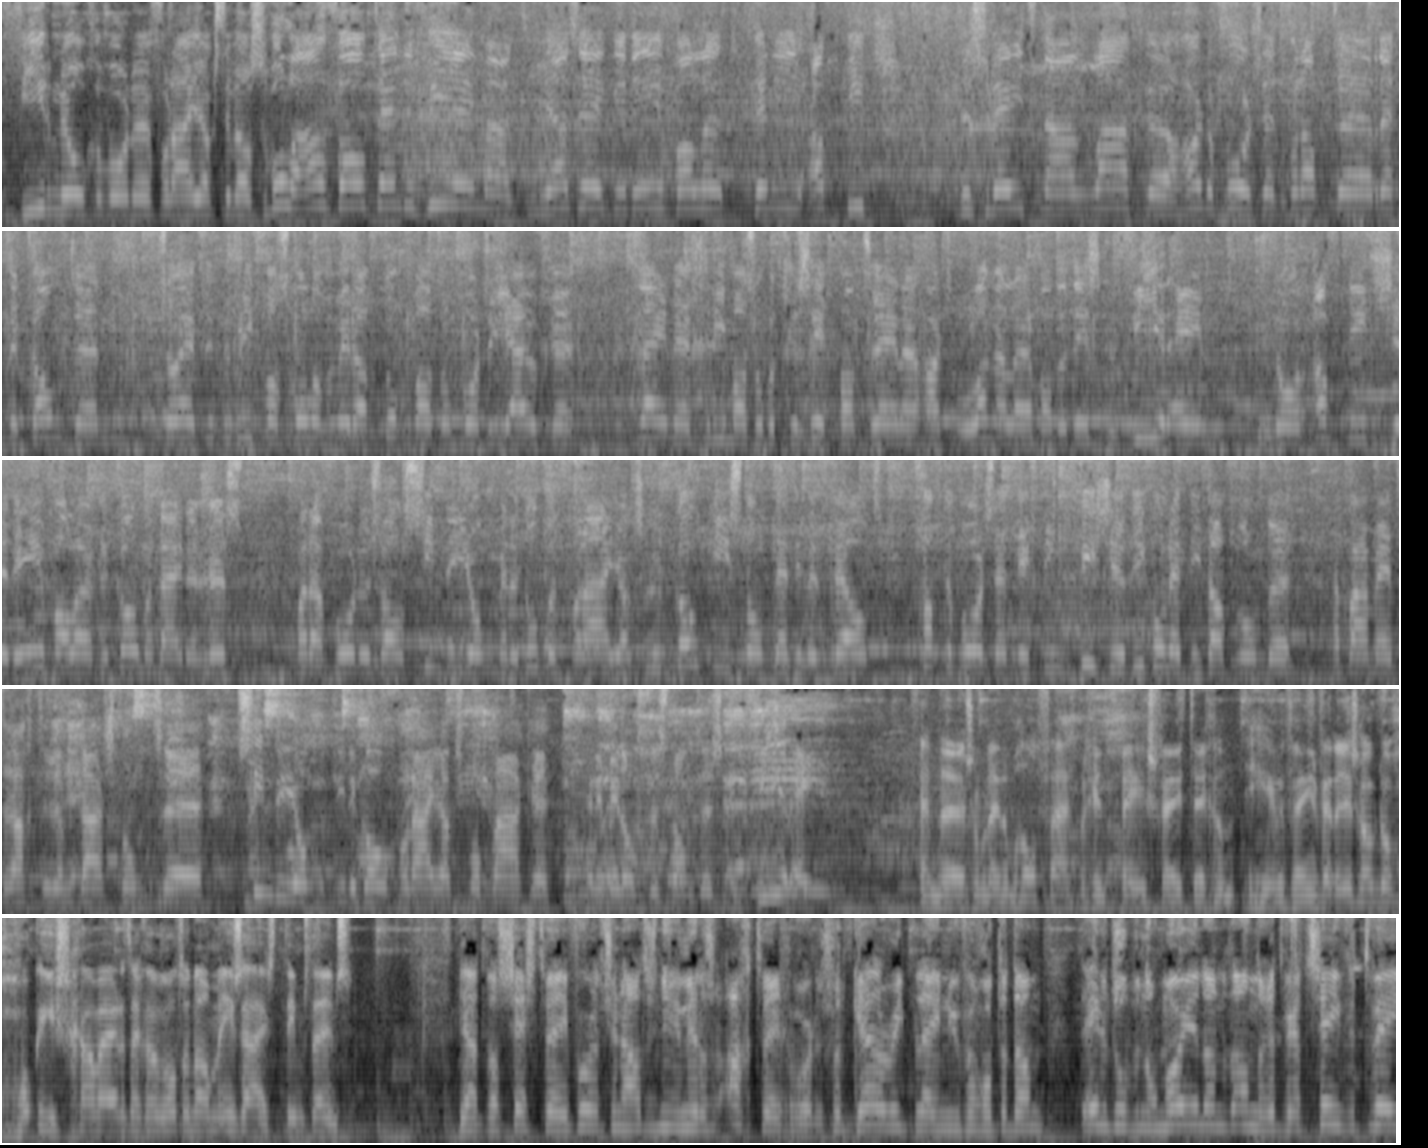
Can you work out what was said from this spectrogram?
geworden voor Ajax. Terwijl Zwolle aanvalt en de 4-1 maakt. Jazeker, de invallen. Danny Afkic, de Zweed, na een lage, harde voorzet vanaf de rechterkant. En zo heeft het publiek van Zwolle vanmiddag toch wat om voor te juichen. Kleine grimas op het gezicht van trainer Art Langele. Want het is 4-1 door Afkic, de invaller, gekomen bij de rust. Maar daarvoor dus al Siem de Jong met het doelpunt van Ajax. Lukoki stond net in het veld. Gaf de voorzet richting Fischer. Die kon net niet afronden. Een paar meter achter hem. Daar stond uh, de Jong die de goal voor Ajax mocht maken. En inmiddels de stand dus 4-1. En uh, zometeen om half vijf begint PSV tegen Heerenveen. Verder is er ook nog hockey. Gaan wij er tegen Rotterdam in Zeist. Tim Steens. Ja, het was 6-2 voor het journaal. Het is nu inmiddels 8-2 geworden. Een soort gallery play nu van Rotterdam. De ene doelpunt nog mooier dan het andere. Het werd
